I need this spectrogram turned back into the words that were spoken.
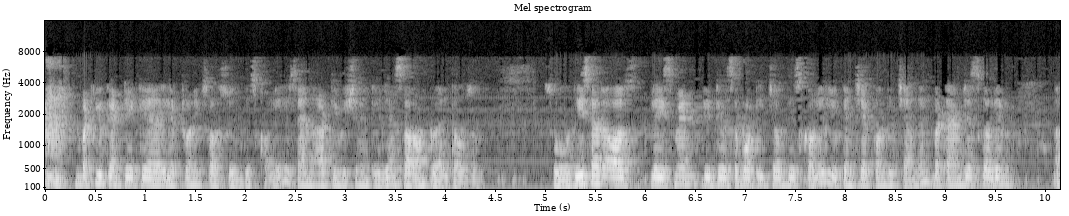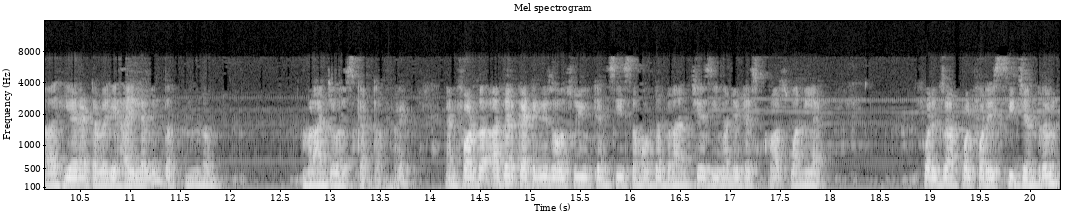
but you can take uh, electronics also in this college and artificial intelligence around 12000 so these are all placement details about each of these college. You can check on the channel but i'm just covering uh, here at a very high level the you know branch wise cutoff right? And for the other categories also you can see some of the branches even it has crossed 1 lakh for example for SC general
